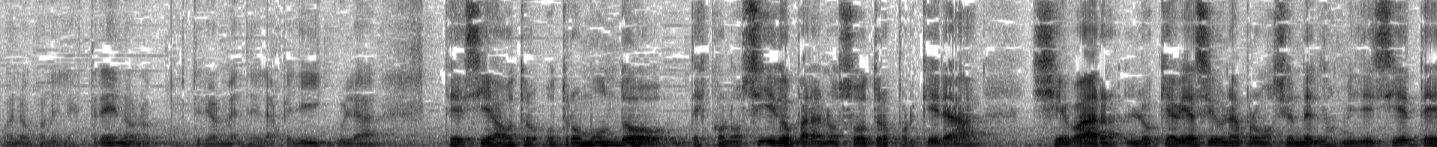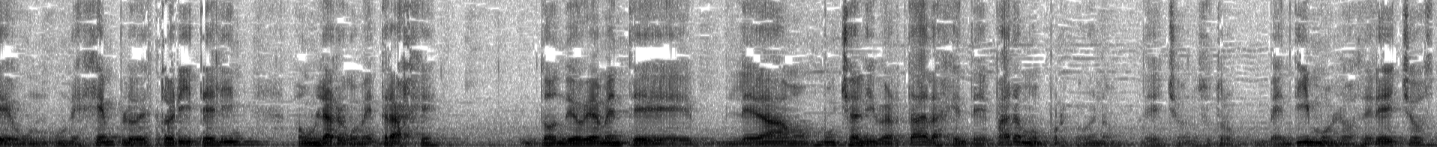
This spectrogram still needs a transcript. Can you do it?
bueno, con el estreno posteriormente de la película. Te decía, otro, otro mundo desconocido para nosotros porque era llevar lo que había sido una promoción del 2017, un, un ejemplo de storytelling, a un largometraje donde obviamente le dábamos mucha libertad a la gente de Páramo, porque bueno, de hecho nosotros vendimos los derechos,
